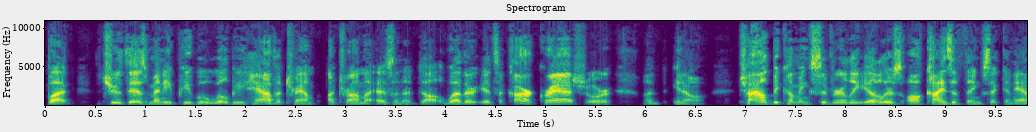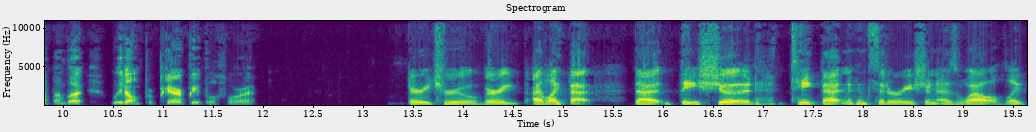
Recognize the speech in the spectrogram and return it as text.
But the truth is, many people will be have a, tra- a trauma as an adult, whether it's a car crash or a, you know child becoming severely ill. There's all kinds of things that can happen, but we don't prepare people for it. Very true. Very, I like that. That they should take that into consideration as well. Like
